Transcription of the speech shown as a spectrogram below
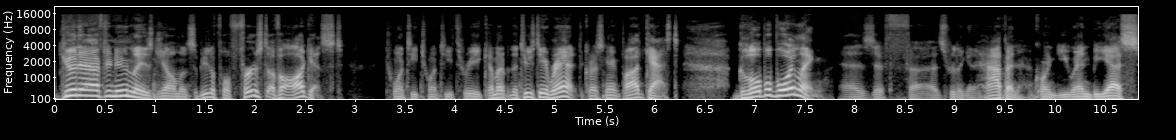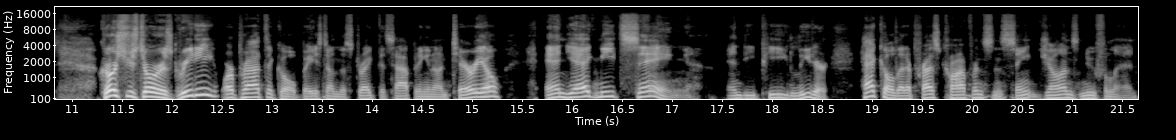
Good afternoon, ladies and gentlemen. It's a beautiful 1st of August, 2023. Coming up in the Tuesday rant, the Crescent podcast. Global boiling, as if uh, it's really going to happen, according to UNBS. Grocery store is greedy or practical based on the strike that's happening in Ontario. And Jagmeet Singh, NDP leader, heckled at a press conference in St. John's, Newfoundland.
